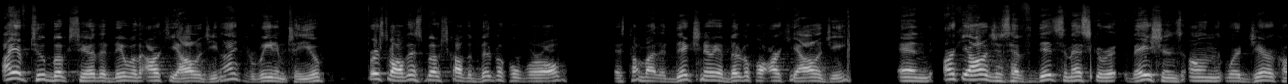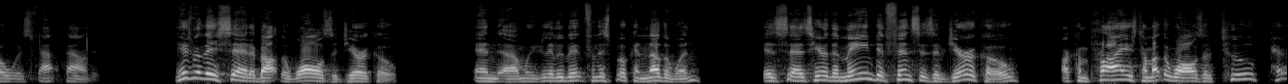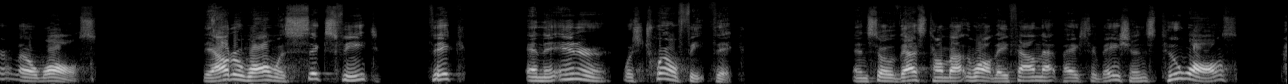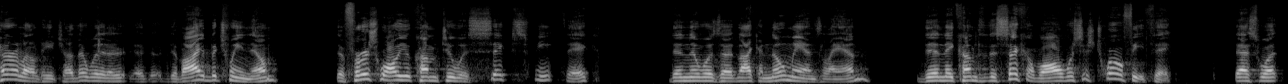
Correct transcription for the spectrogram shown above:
I have two books here that deal with archaeology, and I'd like to read them to you. First of all, this book's called The Biblical World. It's talking about a dictionary of biblical archaeology. And archaeologists have did some excavations on where Jericho was founded. Here's what they said about the walls of Jericho. And um, we live a bit from this book, another one. It says here the main defenses of Jericho are comprised, about the walls, of two parallel walls. The outer wall was six feet thick, and the inner was 12 feet thick. And so that's talking about the wall. They found that by excavations, two walls parallel to each other with a, a divide between them. The first wall you come to was six feet thick. Then there was a, like a no man's land. Then they come to the second wall, which is 12 feet thick. That's what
